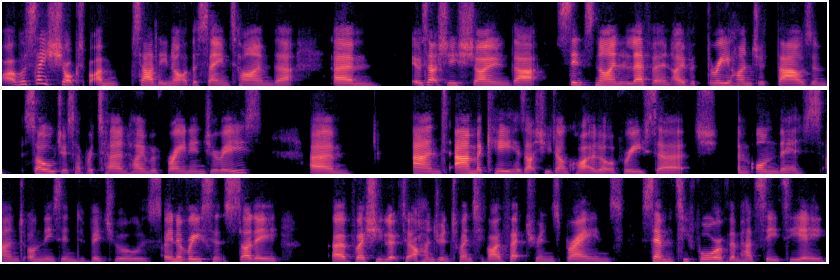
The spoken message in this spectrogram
I would say shocked, but I'm sadly not at the same time that um, it was actually shown that since 9 11, over 300,000 soldiers have returned home with brain injuries. Um, and Anne McKee has actually done quite a lot of research um, on this and on these individuals. In a recent study uh, where she looked at 125 veterans' brains, 74 of them had CTE.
